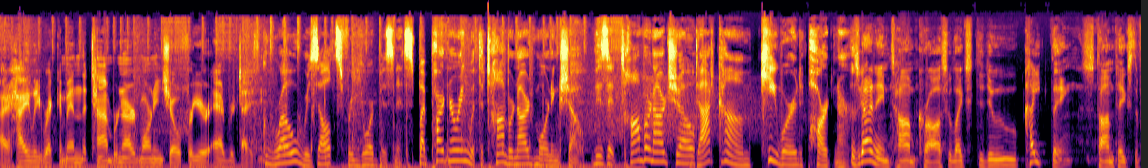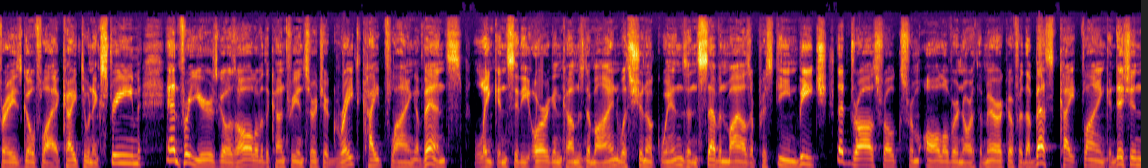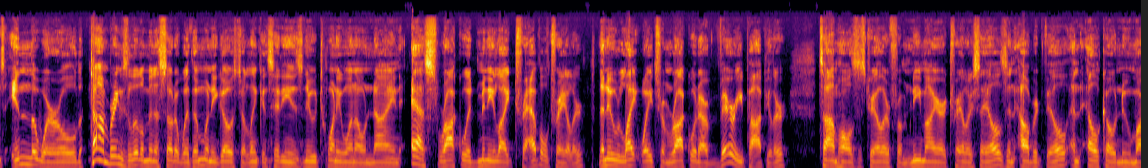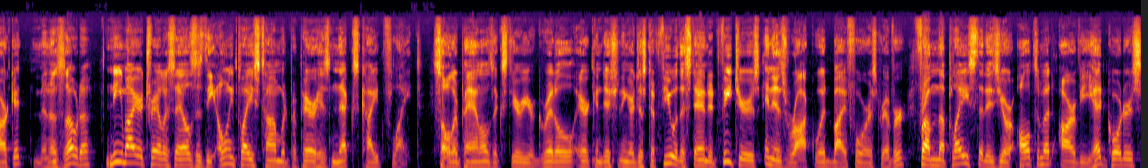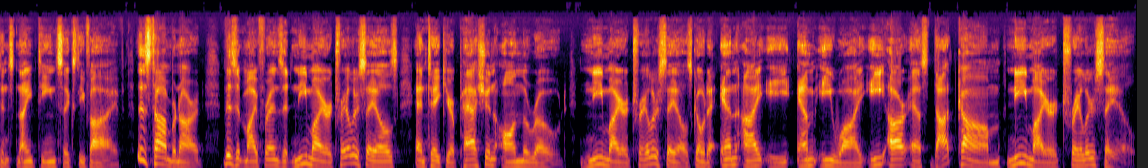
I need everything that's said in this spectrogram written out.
I highly recommend the Tom Barnard Morning Show for your advertising. Grow results for your business by partnering with the Tom Barnard Morning Show. Visit tombarnardshow.com, keyword partner. There's a guy named Tom Cross who likes to do kite things. Tom takes the phrase go fly a kite to an extreme and for years goes all over the country in search of great kite flying events. Lincoln City, Oregon comes to mind with Chinook winds and seven miles of pristine beach that draws folks from all over North America for the best kite flying conditions in the world. Tom brings a little Minnesota with him when he goes to Lincoln City in his new 2109S Rockwood Mini Lite travel trailer. The new lightweights from Rockwood are very popular. Tom hauls his trailer from Niemeyer Trailer Sales in Albertville and Elko New Market, Minnesota. Niemeyer Trailer Sales is the only place Tom would prepare his next kite flight. Solar panels, exterior griddle, air conditioning are just a few of the standard features in his Rockwood by Forest River from the place that is your ultimate RV headquarters since 1965. This is Tom Barnard. Visit my friends at Niemeyer Trailer Sales and take your passion on the road. Niemeyer Trailer Sales. Go to N I E M E Y E R S dot com. Niemeyer Trailer Sales.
